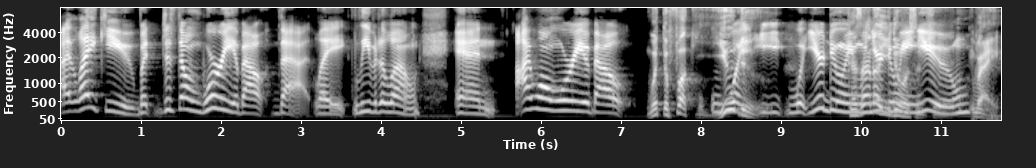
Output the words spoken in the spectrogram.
I like you, but just don't worry about that. Like, leave it alone. And I won't worry about What the fuck you what, do? y- what you're doing when know you're you're doing, doing, you shit. Right.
